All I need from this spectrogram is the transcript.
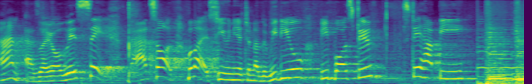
And as I always say that's all bye see you in another video be positive stay happy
